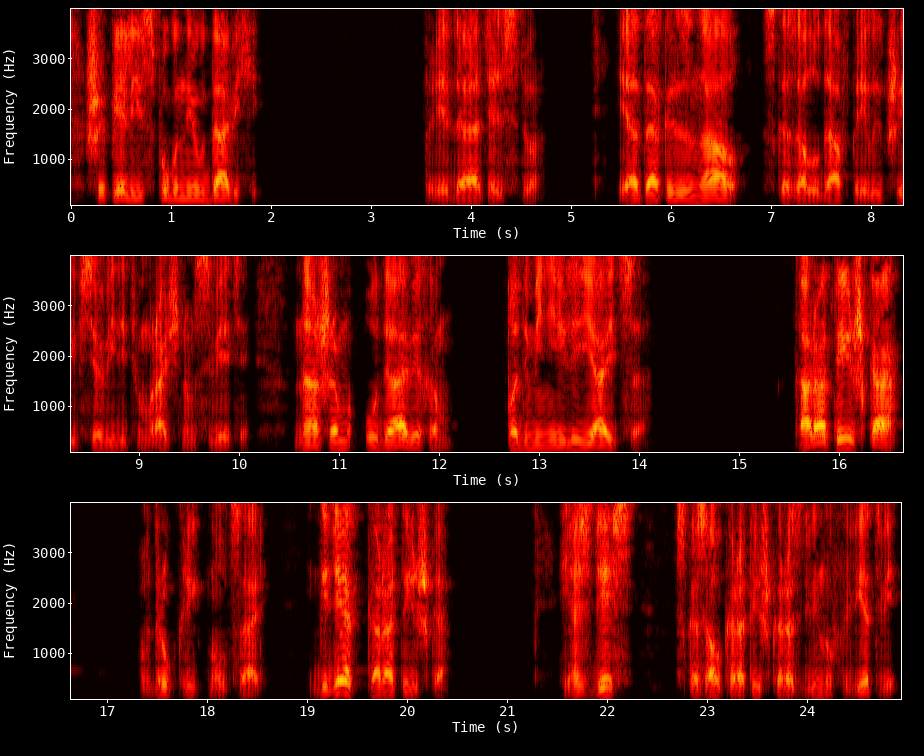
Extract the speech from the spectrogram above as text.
— шипели испуганные удавихи. «Предательство. Я так и знал», — сказал удав, привыкший все видеть в мрачном свете. «Нашим удавихам подменили яйца». «Коротышка!» — вдруг крикнул царь. «Где коротышка?» «Я здесь», — сказал коротышка, раздвинув ветви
